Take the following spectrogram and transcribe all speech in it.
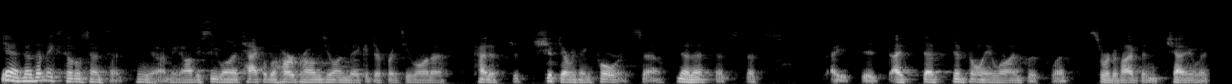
Yeah, no, that makes total sense. That, you know, I mean, obviously, you want to tackle the hard problems, you want to make a difference, you want to kind of just shift everything forward. So, no, that that's that's I, it, I that definitely aligns with what sort of I've been chatting with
